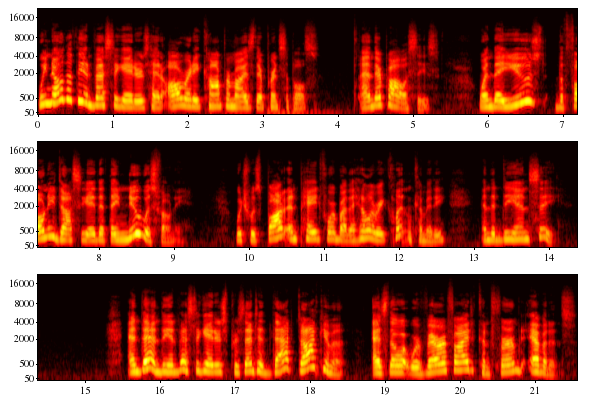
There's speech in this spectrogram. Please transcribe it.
We know that the investigators had already compromised their principles and their policies when they used the phony dossier that they knew was phony, which was bought and paid for by the Hillary Clinton Committee and the DNC. And then the investigators presented that document as though it were verified, confirmed evidence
